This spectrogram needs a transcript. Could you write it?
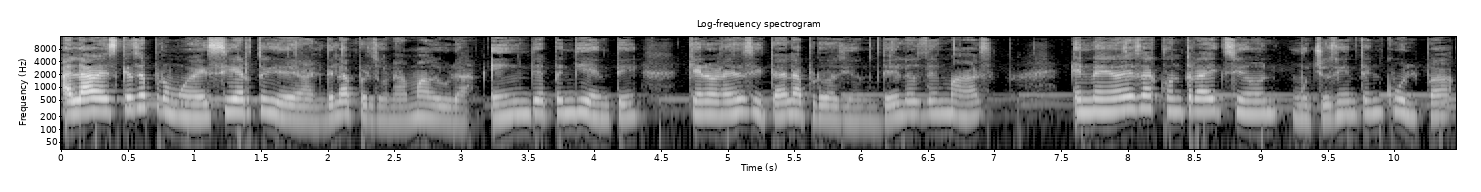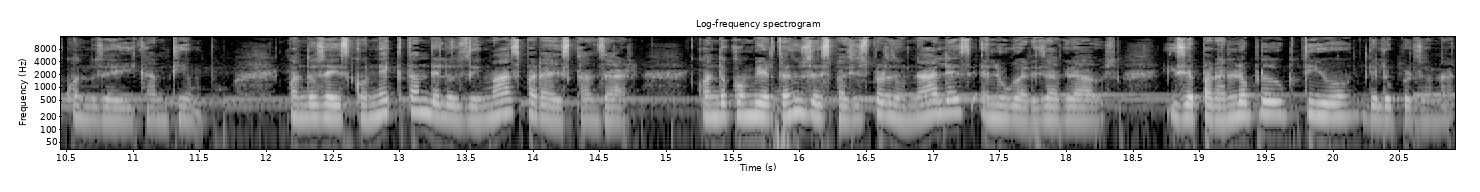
A la vez que se promueve cierto ideal de la persona madura e independiente que no necesita de la aprobación de los demás, en medio de esa contradicción muchos sienten culpa cuando se dedican tiempo, cuando se desconectan de los demás para descansar, cuando convierten sus espacios personales en lugares sagrados y separan lo productivo de lo personal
